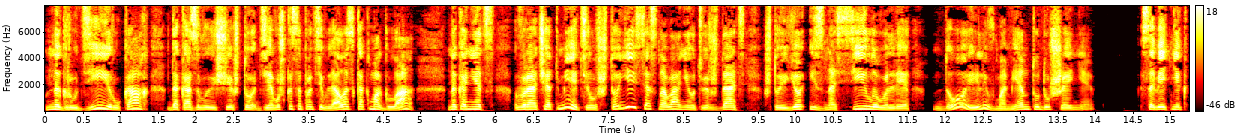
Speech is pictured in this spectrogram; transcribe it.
на груди и руках, доказывающие, что девушка сопротивлялась как могла. Наконец, врач отметил, что есть основания утверждать, что ее изнасиловали до или в момент удушения. Советник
